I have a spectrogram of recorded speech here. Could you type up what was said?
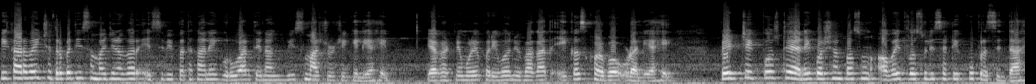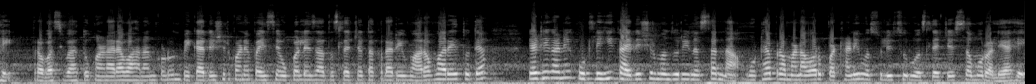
ही कारवाई छत्रपती संभाजीनगर एसीबी पथकाने गुरुवार दिनांक वीस मार्च रोजी केली आहे. या घटनेमुळे परिवहन विभागात एकच खळबळ उडाली आहे. पेट चेकपोस्ट हे अनेक वर्षांपासून अवैध वसुलीसाठी खूप प्रसिद्ध आहे. प्रवासी वाहतूक करणाऱ्या वाहनांकडून बेकायदेशीरपणे पैसे उकळले जात असल्याच्या तक्रारी वारंवार येत होत्या. या ठिकाणी कुठलीही कायदेशीर मंजुरी नसताना मोठ्या प्रमाणावर पठाणी वसुली सुरू असल्याचे समोर आले आहे.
